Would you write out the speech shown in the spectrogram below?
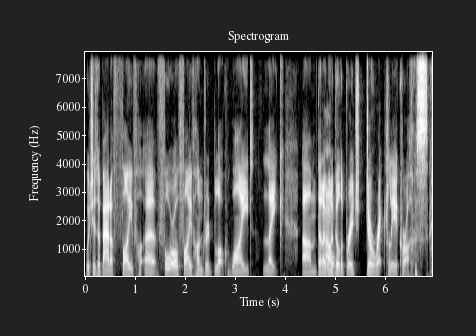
which is about a five, uh, four or five hundred block wide lake um, that I want to build a bridge directly across.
